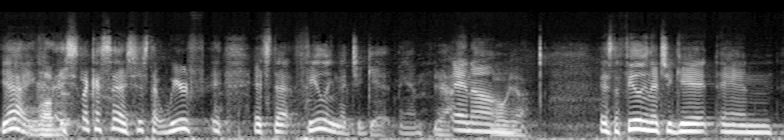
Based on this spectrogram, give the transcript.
Yeah, Loved it's like I said, it's just that weird. It's that feeling that you get, man. Yeah. And um, oh yeah. it's the feeling that you get and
